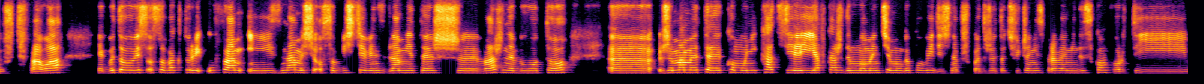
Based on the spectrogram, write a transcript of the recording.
już trwała. Jakby to jest osoba, której ufam i znamy się osobiście, więc dla mnie też ważne było to, E, że mamy te komunikacje i ja w każdym momencie mogę powiedzieć na przykład, że to ćwiczenie sprawia mi dyskomfort i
